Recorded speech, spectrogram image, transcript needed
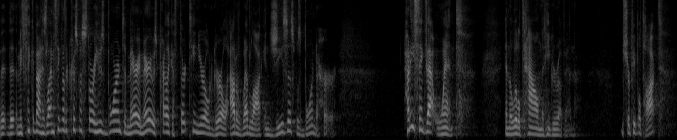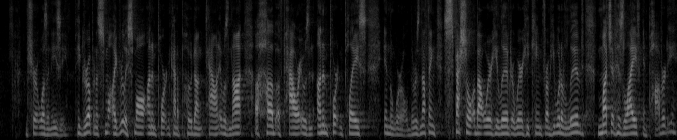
The, the, I mean, think about his life. I mean, think about the Christmas story. He was born to Mary. Mary was probably like a 13 year old girl out of wedlock, and Jesus was born to her. How do you think that went in the little town that he grew up in? I'm sure people talked. I'm sure it wasn't easy. He grew up in a small, like really small, unimportant kind of podunk town. It was not a hub of power. It was an unimportant place in the world. There was nothing special about where he lived or where he came from. He would have lived much of his life in poverty.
